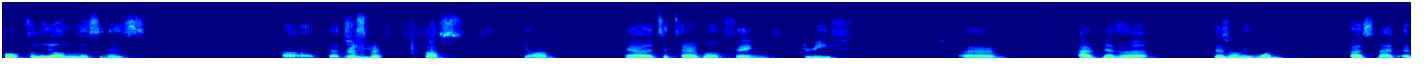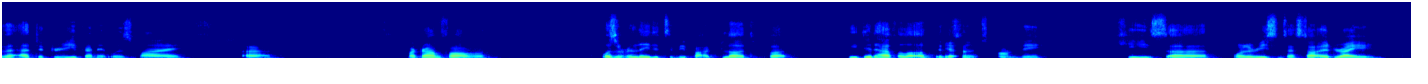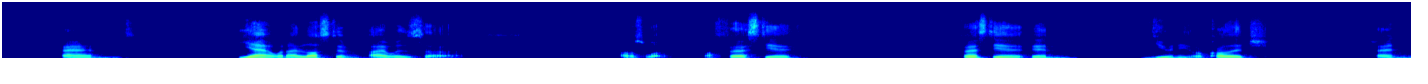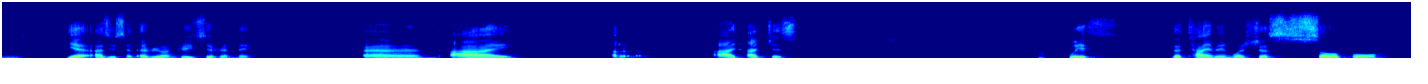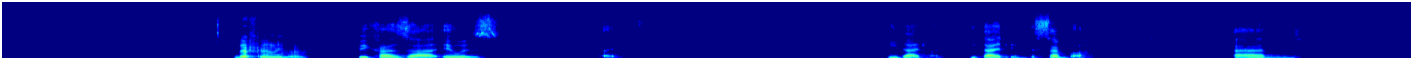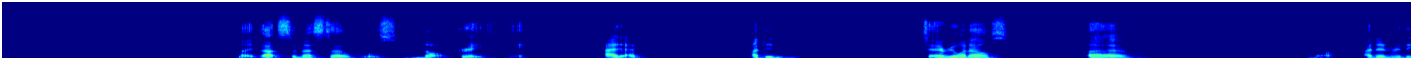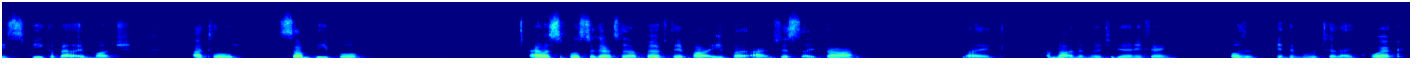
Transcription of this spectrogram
hopefully all the listeners uh, that you Respect. lost your aunt. Know, it's a terrible thing, grief. Um, I've never. There's only one person I've ever had to grieve, and it was my um, my grandfather. Wasn't related to me by blood, but he did have a lot of Yeah. influence on me. He's uh, one of the reasons I started writing, and yeah, when I lost him, I was uh, I was what my first year, first year in uni or college, and yeah, as you said, everyone grieves differently, and I, I don't know, I I just with the timing was just so poor. Definitely, man. because uh, it was like he died when he died in December, and like that semester was not great for me. I I, I didn't to everyone else. Um, no, I didn't really speak about it much. I told some people I was supposed to go to a birthday party, but I was just like, nah, like I'm not in the mood to do anything. Wasn't in the mood to like work,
